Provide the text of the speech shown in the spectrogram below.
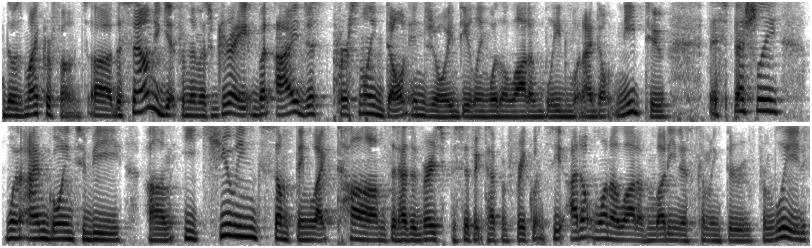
those microphones. Uh, the sound you get from them is great, but I just personally don't enjoy dealing with a lot of bleed when I don't need to, especially when I'm going to be um, EQing something like toms that has a very specific type of frequency. I don't want a lot of muddiness coming through from bleed.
